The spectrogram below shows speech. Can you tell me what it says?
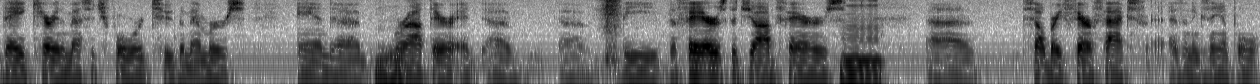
They carry the message forward to the members, and uh, Mhm. we're out there at uh, uh, the, the fairs, the job fairs, Mhm. uh, celebrate Fairfax for- as an example,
